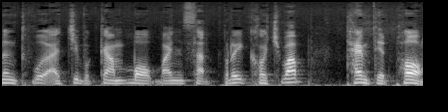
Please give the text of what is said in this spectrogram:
និងធ្វើអាជីវកម្មបរបាញ់សត្វព្រៃខុសច្បាប់ថែមទៀតផង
